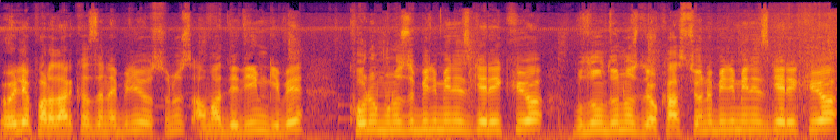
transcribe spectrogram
Öyle paralar kazanabiliyorsunuz ama dediğim gibi konumunuzu bilmeniz gerekiyor. Bulunduğunuz lokasyonu bilmeniz gerekiyor.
